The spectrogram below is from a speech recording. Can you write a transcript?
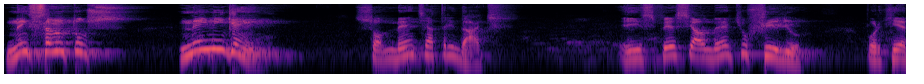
nem santos, nem ninguém. Somente a Trindade. E especialmente o Filho, porque é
